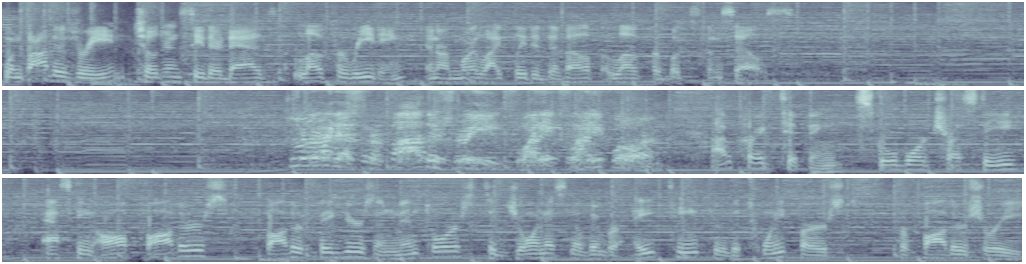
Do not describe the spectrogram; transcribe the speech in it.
When fathers read, children see their dad's love for reading and are more likely to develop a love for books themselves. Join us for Fathers Read 2024. I'm Craig Tipping, School Board Trustee, asking all fathers, father figures, and mentors to join us November 18th through the 21st for Fathers Read.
